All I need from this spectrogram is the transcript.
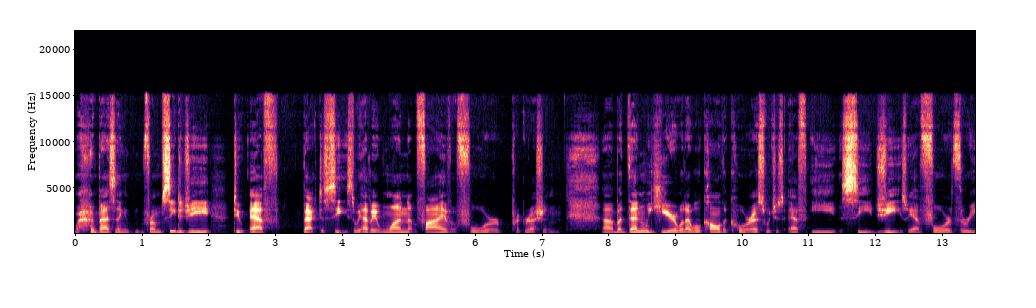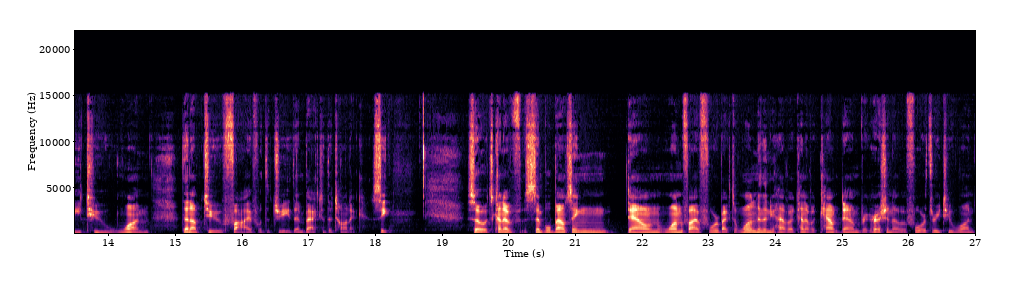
we're bouncing from C to G to F back to C. So we have a 1 5 4 progression. Uh, but then we hear what I will call the chorus, which is F E C G. So you have 4 3 2 1, then up to 5 with the G, then back to the tonic C. So it's kind of simple bouncing down one five four back to one, and then you have a kind of a countdown progression of a four three two one,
